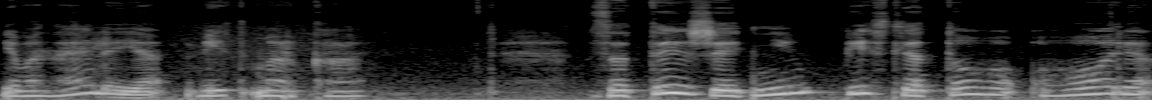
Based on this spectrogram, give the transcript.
Євангелія від Марка. За тих же днів після того горя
